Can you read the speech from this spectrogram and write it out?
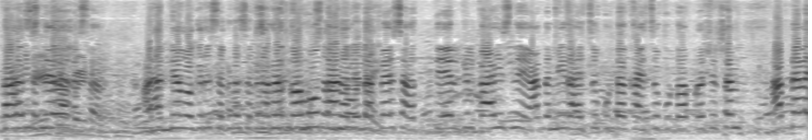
काहीच नाही राहिलं सर. धान्य वगैरे सगळं सगळं सगळं गहू तांदूळ डबे तेल गिल काहीच नाही. आता मी राहायचं कुठं खायचं कुठं? प्रशासन आपल्याला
